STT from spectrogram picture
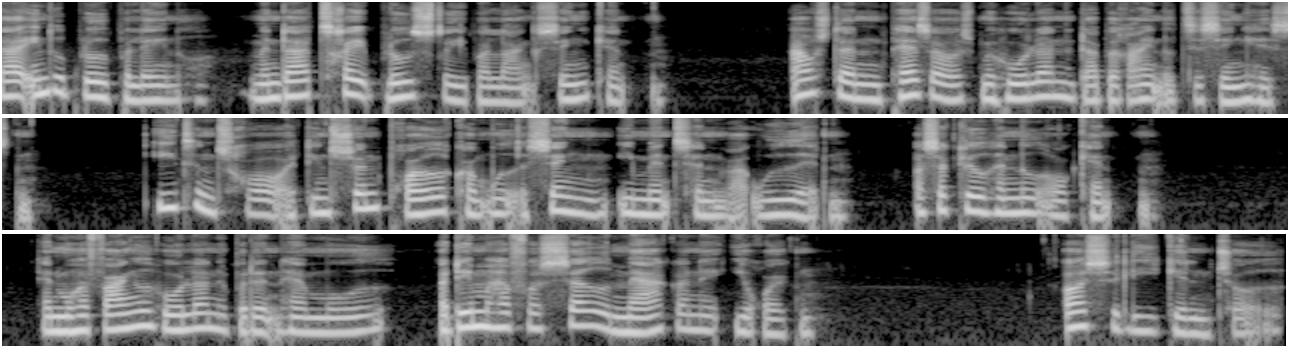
Der er intet blod på lanet, men der er tre blodstriber langs sengekanten. Afstanden passer også med hullerne, der er beregnet til sengehesten. Ethan tror, at din søn prøvede at komme ud af sengen, imens han var ude af den, og så gled han ned over kanten. Han må have fanget hullerne på den her måde, og det må have forsaget mærkerne i ryggen. Også lige gennem tøjet.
